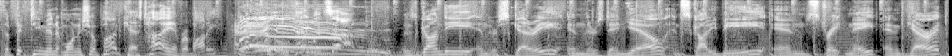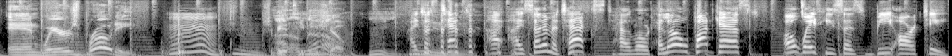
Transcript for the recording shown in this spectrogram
It's the 15 Minute Morning Show podcast. Hi, everybody. Hello. Hey, what's up? There's Gandhi, and there's Scary, and there's Danielle, and Scotty B, and Straight Nate, and Garrett, and where's Brody? Mm. Hmm. Should be a TV show. I just text. I, I sent him a text. I wrote, "Hello, podcast." Oh wait, he says BRT.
